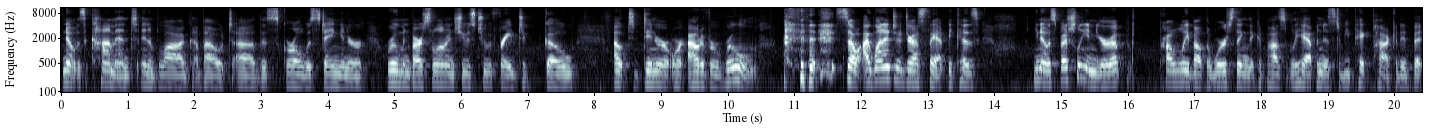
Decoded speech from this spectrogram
no, it was a comment in a blog about uh, this girl was staying in her room in Barcelona and she was too afraid to go out to dinner or out of her room. so I wanted to address that because, you know, especially in Europe, probably about the worst thing that could possibly happen is to be pickpocketed. But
